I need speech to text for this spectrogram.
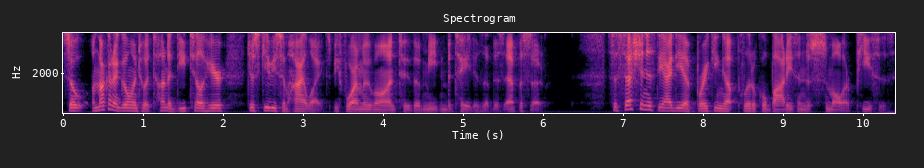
So I'm not going to go into a ton of detail here, just give you some highlights before I move on to the meat and potatoes of this episode. Secession is the idea of breaking up political bodies into smaller pieces.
